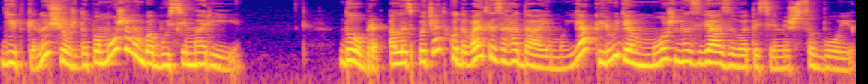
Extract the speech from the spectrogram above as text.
Дітки, ну що ж, допоможемо бабусі Марії? Добре, але спочатку давайте згадаємо, як людям можна зв'язуватися між собою.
